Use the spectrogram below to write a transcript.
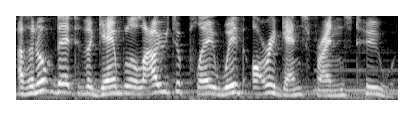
as an update to the game will allow you to play with or against friends too.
